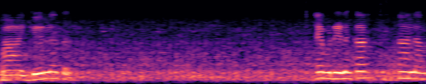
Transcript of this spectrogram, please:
ഭാഗ്യമല്ലത് എവിടെയാണ് കറക്റ്റ് സ്ഥലം?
